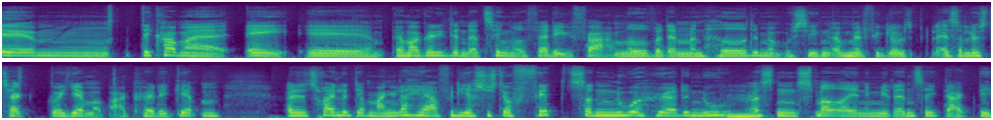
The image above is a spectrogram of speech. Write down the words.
Øhm, det kommer af... Øh, jeg må godt lide den der ting, med fat i før, med hvordan man havde det med musikken, og man fik lov, altså, lyst til at gå hjem og bare køre det igennem. Og det tror jeg lidt, jeg mangler her, fordi jeg synes, det var fedt sådan nu at høre det nu, mm. og sådan smadre ind i mit ansigt -agtigt.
